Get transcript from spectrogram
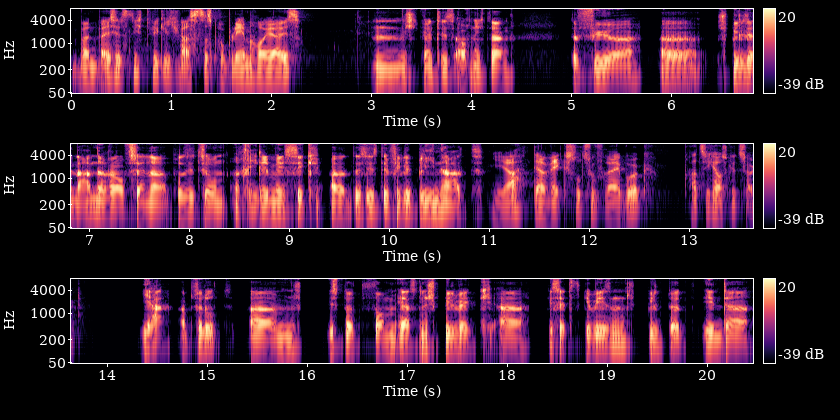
man weiß jetzt nicht wirklich, was das Problem heuer ist. Hm, ich könnte es auch nicht sagen. Dafür äh, spielt ein anderer auf seiner Position regelmäßig. Äh, das ist der Philipp Lienhardt. Ja, der Wechsel zu Freiburg hat sich ausgezahlt. Ja, absolut. Ähm, ist dort vom ersten Spiel weg äh, gesetzt gewesen, spielt dort in der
